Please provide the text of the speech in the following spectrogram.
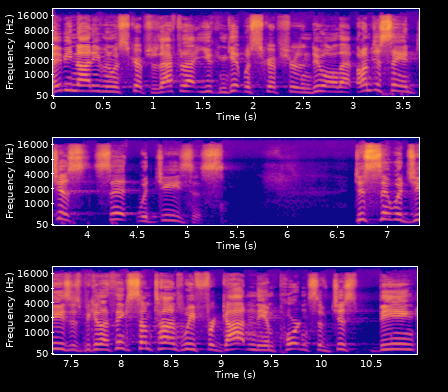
maybe not even with scriptures. After that, you can get with scriptures and do all that, but I'm just saying, just sit with Jesus. Just sit with Jesus because I think sometimes we've forgotten the importance of just being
